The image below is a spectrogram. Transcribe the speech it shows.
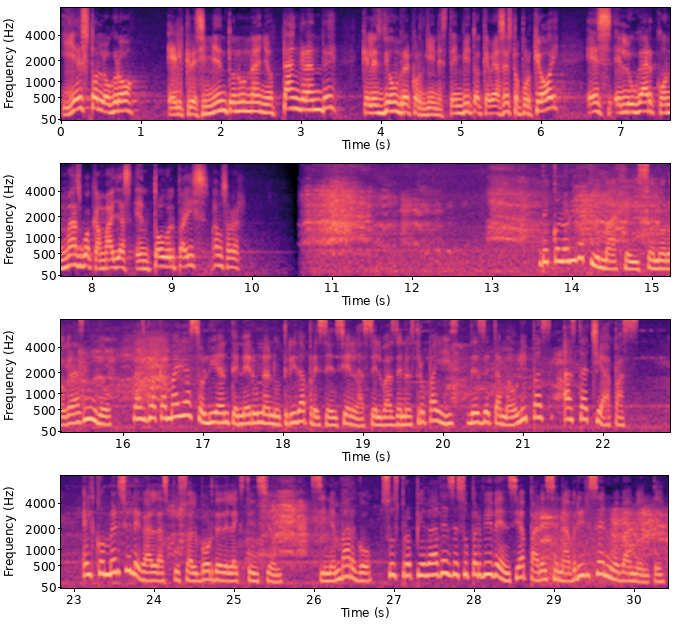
y esto logró el crecimiento en un año tan grande que les dio un récord Guinness. Te invito a que veas esto porque hoy es el lugar con más guacamayas en todo el país. Vamos a ver. De colorido plumaje y sonoro graznido, las guacamayas solían tener una nutrida presencia en las selvas de nuestro país, desde Tamaulipas hasta Chiapas. El comercio ilegal las puso al borde de la extinción. Sin embargo, sus propiedades de supervivencia parecen abrirse nuevamente.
